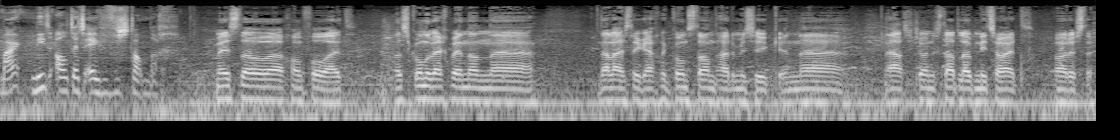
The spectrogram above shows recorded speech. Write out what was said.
maar niet altijd even verstandig. Meestal uh, gewoon voluit. Als ik onderweg ben, dan, dan luister ik eigenlijk constant harde muziek. En nou, als ik zo in de stad loop, niet zo hard. Gewoon rustig.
